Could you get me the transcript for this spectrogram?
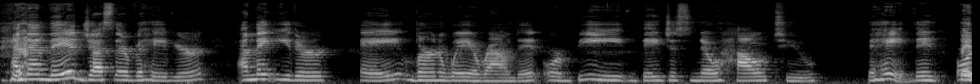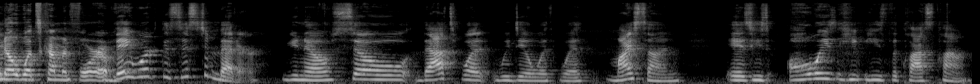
And then they adjust their behavior and they either A learn a way around it or B they just know how to behave. They They know what's coming for them. they work the system better you know so that's what we deal with with my son is he's always he, he's the class clown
